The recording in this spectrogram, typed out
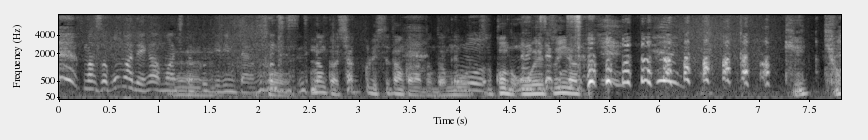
まあそこまでがまあ一区切りみたいなもんですね。なんかしゃっくりしてたんかなと思ったらももうう今度おえつになって。結局？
